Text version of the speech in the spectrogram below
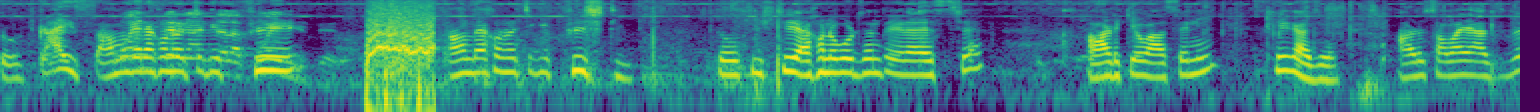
তো গাইস আমাদের এখন হচ্ছে কি ফি আমাদের এখন হচ্ছে কি ফিস্টি। তো ফিস্টি এখনও পর্যন্ত এরা এসছে। আর কেউ আসেনি। ঠিক আছে। আর সবাই আসবে।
